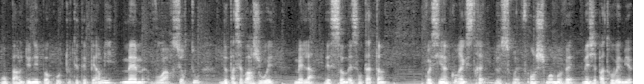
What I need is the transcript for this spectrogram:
on parle d'une époque où tout était permis, même, voire surtout, de ne pas savoir jouer, mais là, des sommets sont atteints. Voici un court extrait, le son est franchement mauvais, mais j'ai pas trouvé mieux.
